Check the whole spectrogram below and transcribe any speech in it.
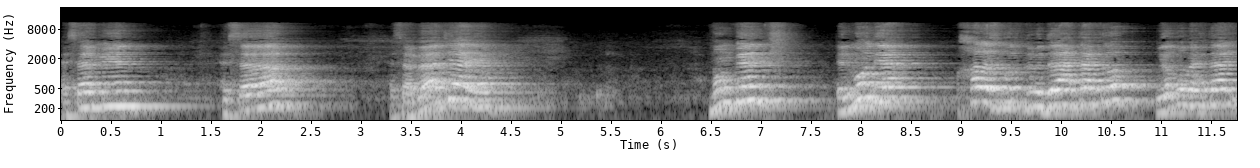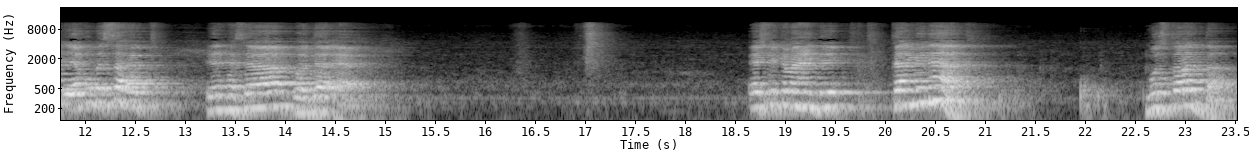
حساب مين؟ حساب حسابات جارية ممكن المودع خلص الودائع بتاعته ويقوم يحتاج يقوم بالسحب إلى الحساب ودائع إيش في كمان عندي؟ تأمينات مستردة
